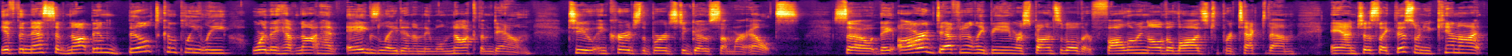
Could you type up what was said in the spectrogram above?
If the nests have not been built completely or they have not had eggs laid in them they will knock them down to encourage the birds to go somewhere else so they are definitely being responsible. They're following all the laws to protect them. And just like this one, you cannot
